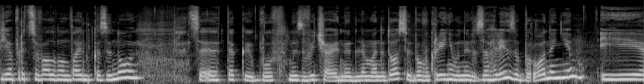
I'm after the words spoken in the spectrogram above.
Я працювала в онлайн-казино. Це такий був незвичайний для мене досвід, бо в Україні вони взагалі заборонені. І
